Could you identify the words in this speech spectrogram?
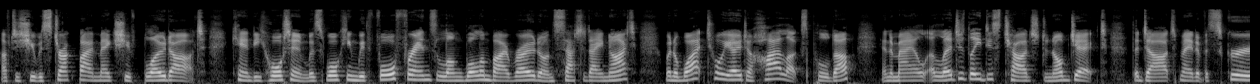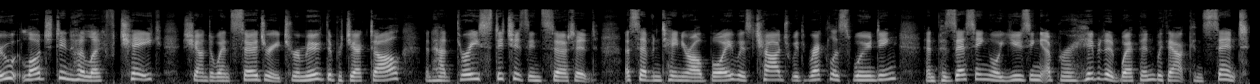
after she was struck by a makeshift blow dart. Candy Horton was walking with four friends along Wollombi Road on Saturday night when a white Toyota Hilux pulled up and a male allegedly discharged an object. The dart, made of a screw, lodged in her left cheek. She underwent surgery to remove the projectile and had three stitches inserted. A 17 year old boy was charged with reckless wounding and possessing or using a prohibited weapon without consent.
